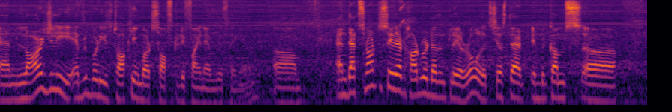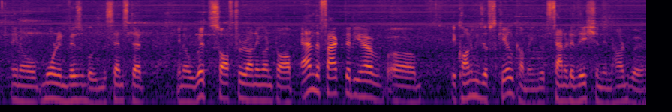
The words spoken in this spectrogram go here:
And largely, everybody is talking about software-defined everything. You know? um, and that's not to say that hardware doesn't play a role, it's just that it becomes uh, you know, more invisible in the sense that you know, with software running on top, and the fact that you have um, economies of scale coming with standardization in hardware,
